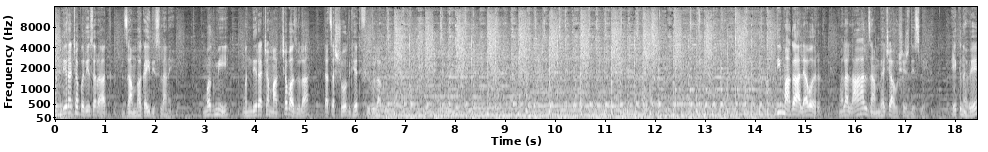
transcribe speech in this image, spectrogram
मंदिराच्या परिसरात जांभा काही दिसला नाही. मग मी मंदिराच्या मागच्या बाजूला त्याचा शोध घेत फिरू लागलो. अगदी मागं आल्यावर मला लाल जांभ्याचे अवशेष दिसले. एक नव्हे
